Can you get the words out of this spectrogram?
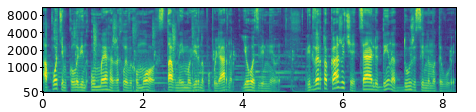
а потім, коли він у мега жахливих умовах став неймовірно популярним, його звільнили. Відверто кажучи, ця людина дуже сильно мотивує.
